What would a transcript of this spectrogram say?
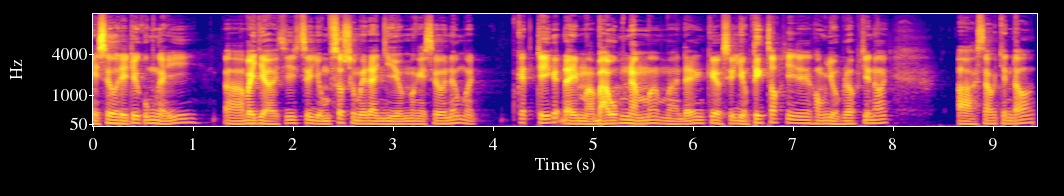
ngày xưa thì trí cũng nghĩ uh, bây giờ chỉ sử dụng social media nhiều mà ngày xưa nếu mà cách trí cách đây mà ba bốn năm á, mà để kêu sử dụng tiktok chứ không dùng đâu chứ nói ờ, à, sau trên đó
